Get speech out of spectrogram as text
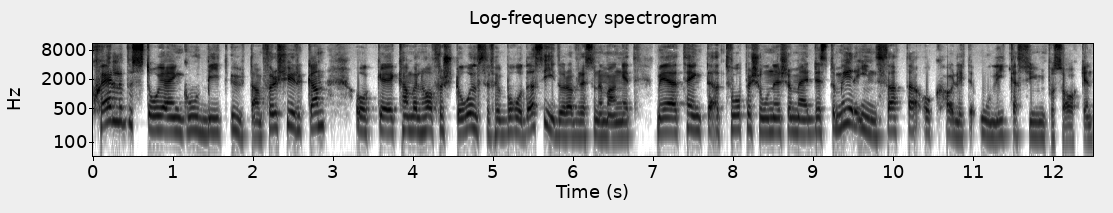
Själv står jag en god bit utanför kyrkan och eh, kan väl ha förståelse för båda sidor av resonemanget. Men jag tänkte att två personer som är desto mer insatta och har lite olika syn på saken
